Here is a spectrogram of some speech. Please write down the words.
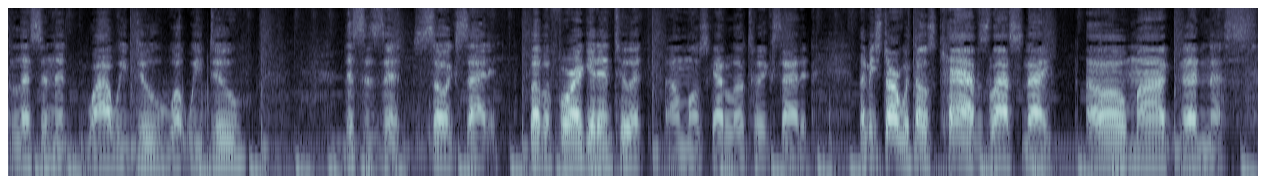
and listen to why we do what we do, this is it. So excited. But before I get into it, I almost got a little too excited. Let me start with those Cavs last night. Oh my goodness.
